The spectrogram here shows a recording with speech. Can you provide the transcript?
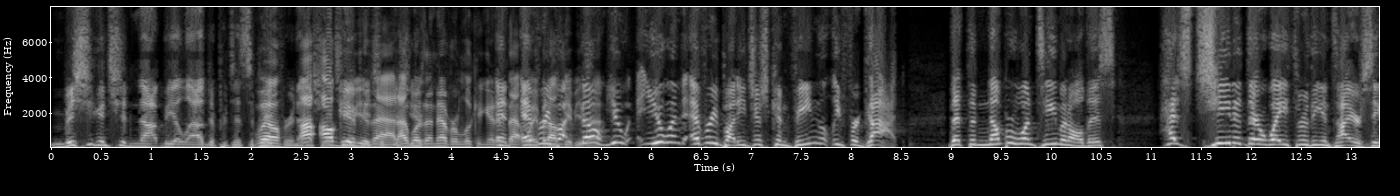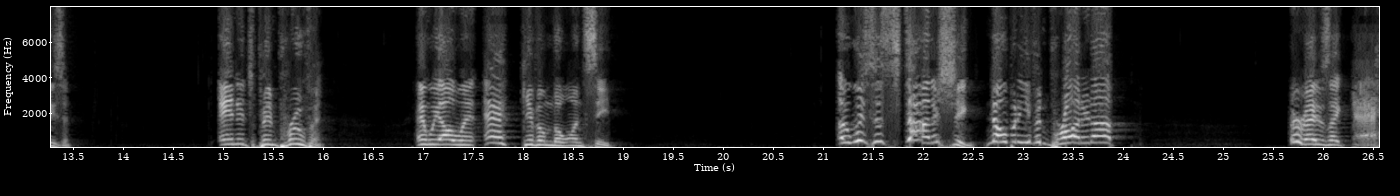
Michigan should not be allowed to participate Well, for a national I'll give you that. I wasn't ever looking at it and that way, but I'll give you that. no, that. you you and everybody just conveniently forgot that the number one team in all this has cheated their way through the entire season, and it's been proven. And we all went, eh, give them the one seed. It was astonishing. Nobody even brought it up. Everybody was like, eh,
